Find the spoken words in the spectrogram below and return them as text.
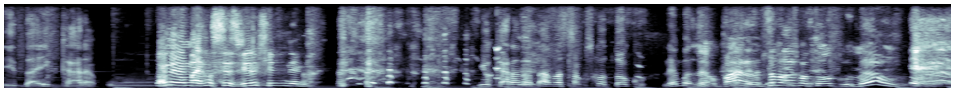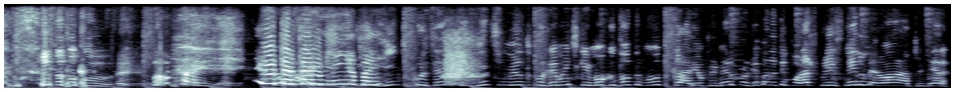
E daí, cara, o. Ô meu, mas vocês viram que ele negou. E o cara nadava só com os cotocos. Lembra? Não, para, não precisa falar que eu toco. Não! Não! Ô, pai! Eu, tartaruguinha, pai. Em 20%, em 20 minutos do programa a gente queimou com todo mundo, cara. E é o primeiro programa da temporada, por isso nem numerou a primeira.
